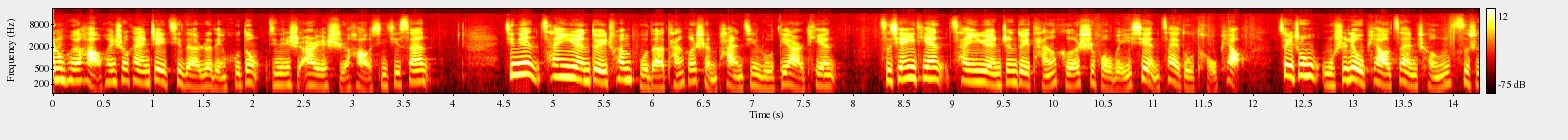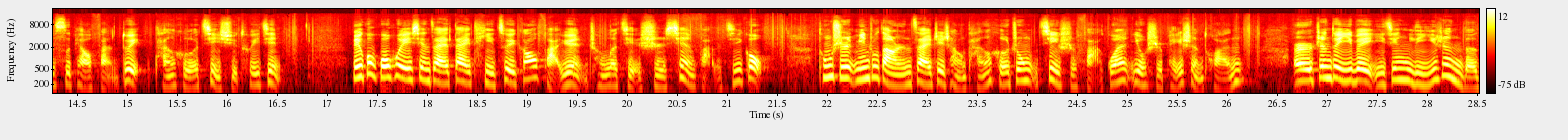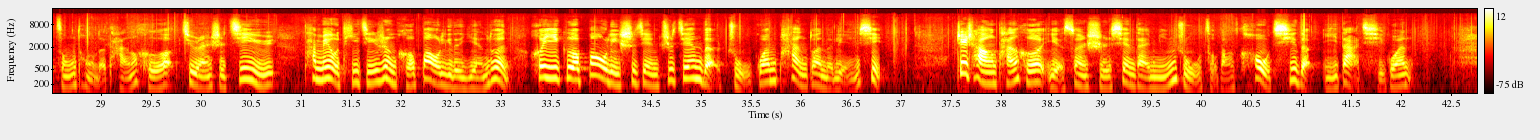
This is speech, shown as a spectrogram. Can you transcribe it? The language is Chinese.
观众朋友好，欢迎收看这一期的热点互动。今天是二月十号，星期三。今天参议院对川普的弹劾审判进入第二天。此前一天，参议院针对弹劾是否违宪再度投票，最终五十六票赞成，四十四票反对，弹劾继续推进。美国国会现在代替最高法院成了解释宪法的机构，同时民主党人在这场弹劾中既是法官又是陪审团。而针对一位已经离任的总统的弹劾，居然是基于他没有提及任何暴力的言论和一个暴力事件之间的主观判断的联系。这场弹劾也算是现代民主走到后期的一大奇观。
